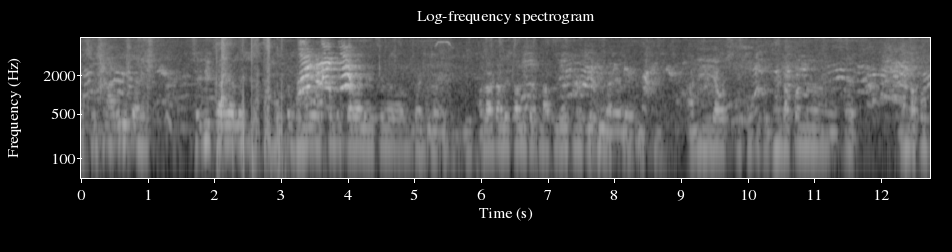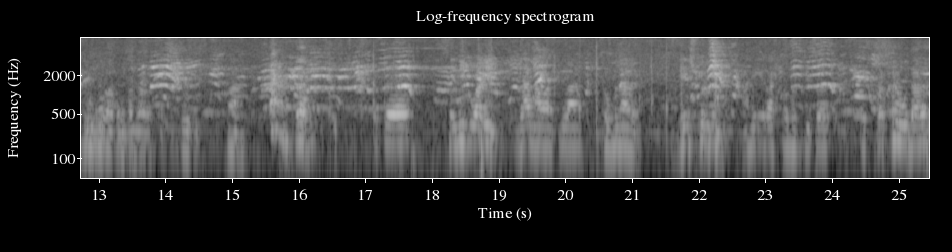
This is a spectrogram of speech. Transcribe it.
तसेच नागरिक आहेत सैनिक कार्यालय मोठं भव्य सैनिक कार्यालयाचं उद्घाटन झालं. अलाट आले तालुक्यातलं आपलं एक मोठे कार्यालय आणि यावर्षी झेंडा पण आहे. झेंडा पण सुरू करू आपण पंधरा ऑगस्ट हां. तर एक सैनिकवाडी या नावातला शोभणारं देशप्रेमी आणि राष्ट्रभक्तीचं एक प्रखर उदाहरण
